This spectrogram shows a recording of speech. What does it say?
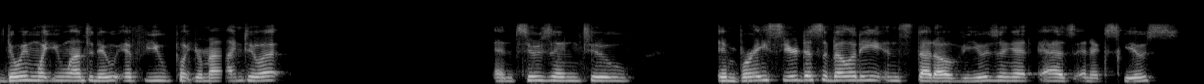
doing what you want to do if you put your mind to it, and choosing to embrace your disability instead of using it as an excuse.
